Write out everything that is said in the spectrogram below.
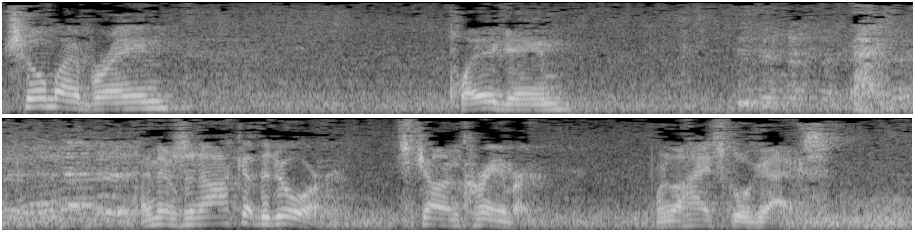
chill my brain, play a game. and there's a knock at the door. It's John Kramer, one of the high school guys.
